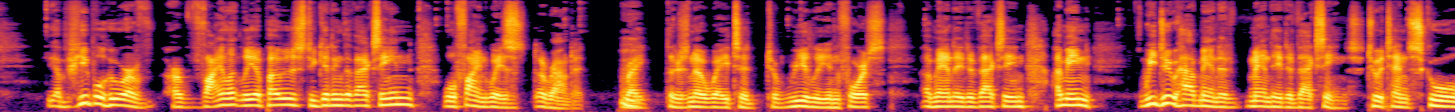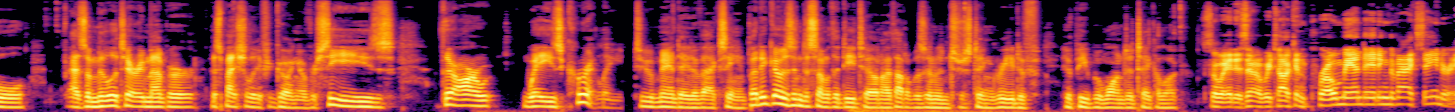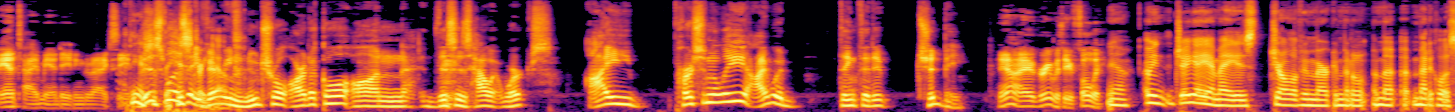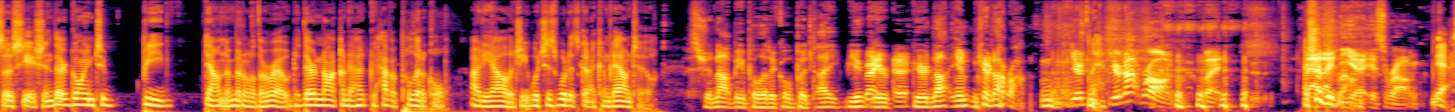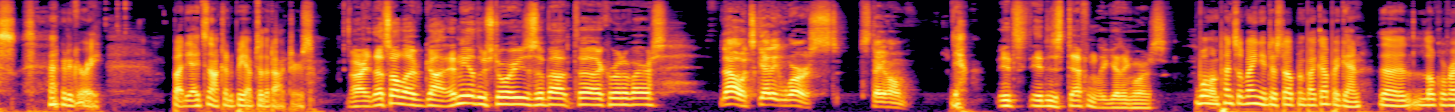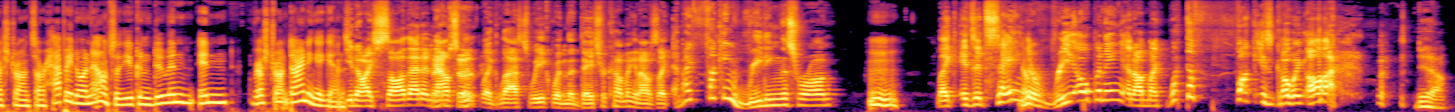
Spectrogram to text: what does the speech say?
people who are are violently opposed to getting the vaccine will find ways around it. Hmm. Right? There's no way to to really enforce a mandated vaccine. I mean, we do have mandated mandated vaccines to attend school as a military member, especially if you're going overseas. There are ways currently to mandate a vaccine, but it goes into some of the detail, and I thought it was an interesting read if if people wanted to take a look. So wait, is that, are we talking pro mandating the vaccine or anti mandating the vaccine? I think it's this was a very of. neutral article on this is how it works. I personally, I would think that it should be. Yeah, I agree with you fully. Yeah, I mean, JAMA is Journal of the American Medical, Medical Association. They're going to be down the middle of the road. They're not going to have a political ideology, which is what it's going to come down to. This should not be political, but I you, Right, you're uh, you're not in, you're not wrong. You're you're not wrong, but I should that be idea wrong. is wrong. Yes, I would agree. But yeah, it's not going to be up to the doctors. All right, that's all I've got. Any other stories about uh, coronavirus? No, it's getting worse. Stay home. Yeah, it's it is definitely getting worse. Well, in Pennsylvania, just opened back up again. The local restaurants are happy to announce that you can do in, in restaurant dining again. You know, I saw that announcement Absolutely. like last week when the dates were coming, and I was like, "Am I fucking reading this wrong? Hmm. Like, is it saying they're reopening?" And I'm like, "What the fuck is going on?" Yeah.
